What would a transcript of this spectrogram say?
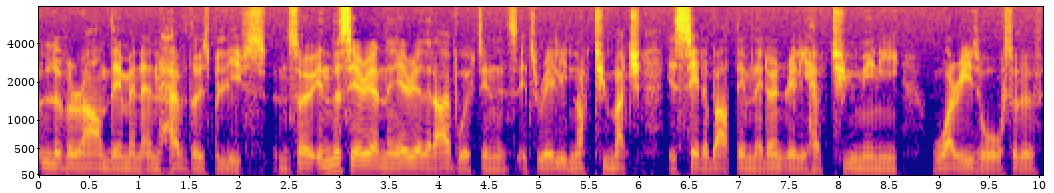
live around them and, and have those beliefs. And so in this area and the area that I've worked in, it's, it's really not too much is said about them. They don't really have too many worries or sort of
